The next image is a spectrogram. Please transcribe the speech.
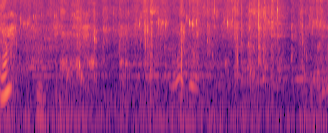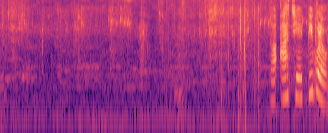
Yeah. તો આ છે પીપળો?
